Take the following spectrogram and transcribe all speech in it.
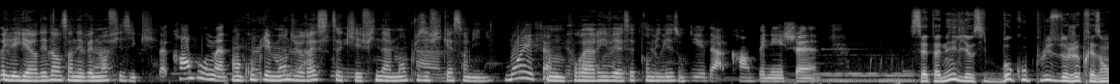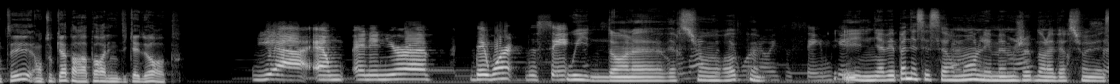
et les garder dans un événement physique, en complément du reste qui est finalement plus efficace en ligne. On pourrait arriver à cette combinaison. Cette année, il y a aussi beaucoup plus de jeux présentés, en tout cas par rapport à l'Indicator d'Europe. Oui, dans la version Europe, il n'y avait pas nécessairement les mêmes jeux que dans la version US.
